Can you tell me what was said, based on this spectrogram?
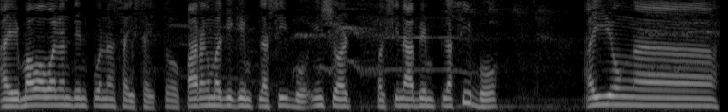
Ay mawawalan din po ng saysay ito. Parang magiging placebo. In short, pag sinabing placebo, ay yung ah,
